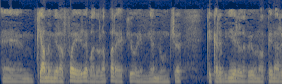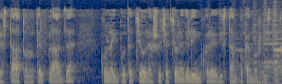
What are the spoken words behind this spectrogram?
eh, chiamami Raffaele, vado all'apparecchio e mi annuncia che i carabinieri l'avevano appena arrestato all'Hotel Plaza con la imputazione associazione delinquere di stampo camorristico.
